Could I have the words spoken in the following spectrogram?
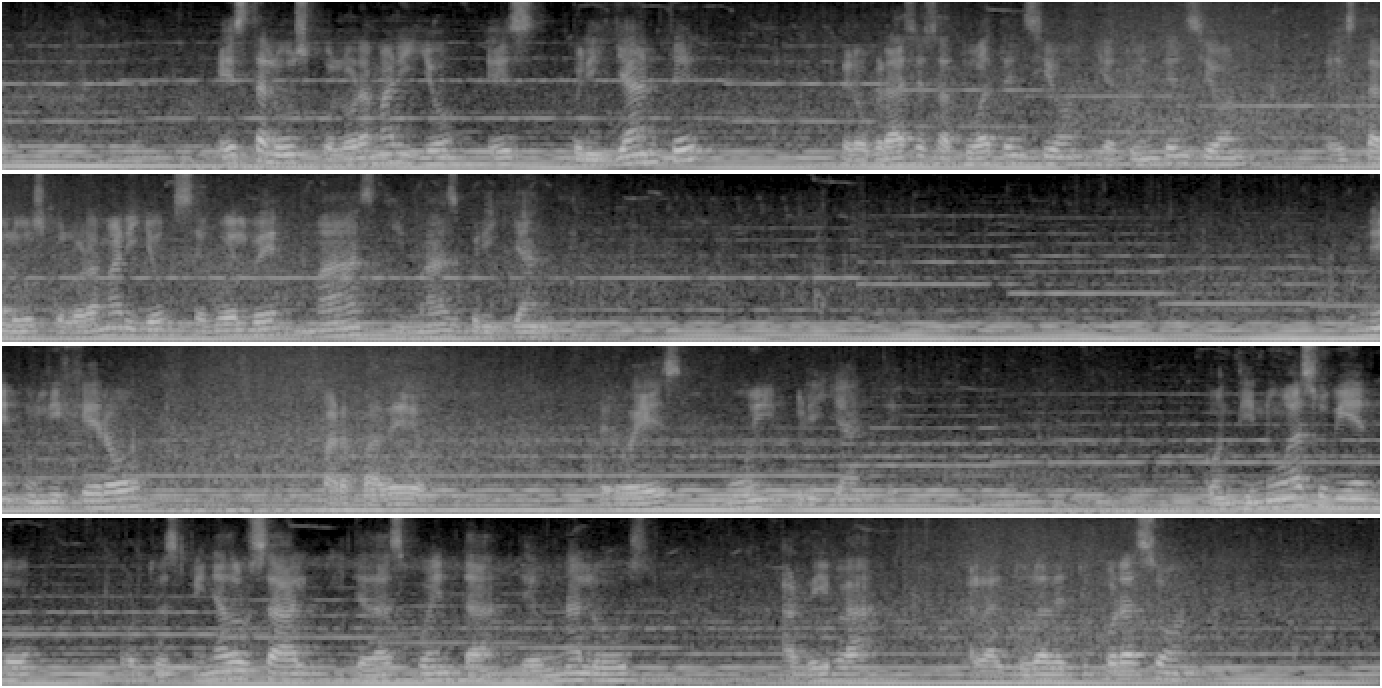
Esta luz color amarillo es brillante, pero gracias a tu atención y a tu intención, esta luz color amarillo se vuelve más y más brillante. Tiene un ligero parpadeo, pero es muy brillante. Continúa subiendo por tu espina dorsal y te das cuenta de una luz arriba a la altura de tu corazón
